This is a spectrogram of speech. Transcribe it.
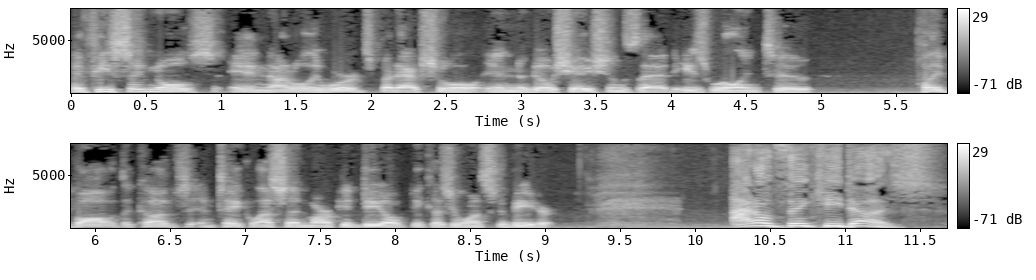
if he signals in not only words but actual in negotiations that he's willing to play ball with the Cubs and take less than market deal because he wants to be here. I don't think he does.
